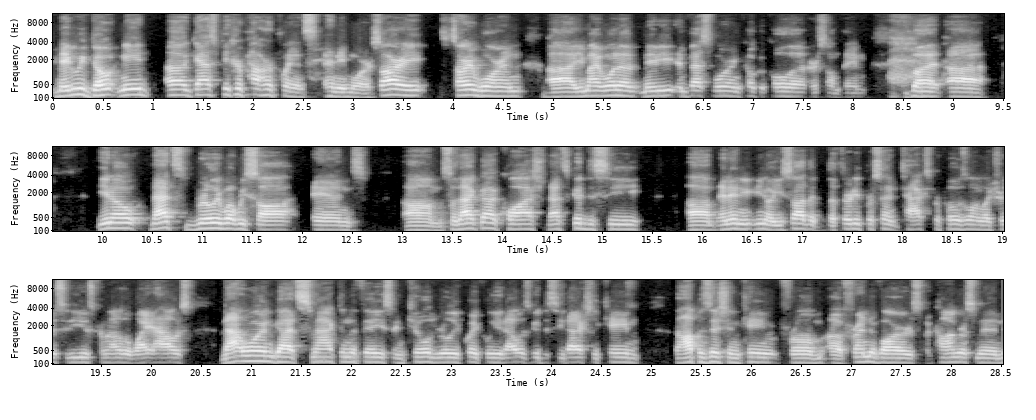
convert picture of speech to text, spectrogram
maybe we don't need uh, gas peaker power plants anymore. Sorry, sorry, Warren. Uh, you might want to maybe invest more in Coca Cola or something. But uh, you know, that's really what we saw, and um, so that got quashed. That's good to see. Um, and then you know you saw the, the 30% tax proposal on electricity use come out of the White House. That one got smacked in the face and killed really quickly. That was good to see. That actually came. The opposition came from a friend of ours, a congressman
